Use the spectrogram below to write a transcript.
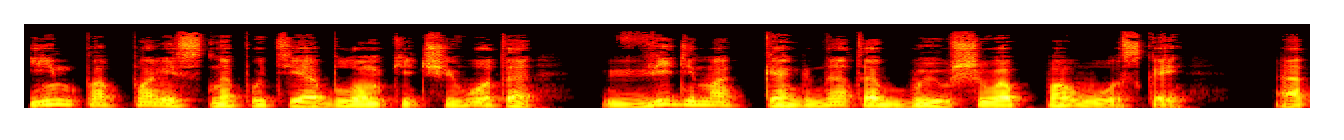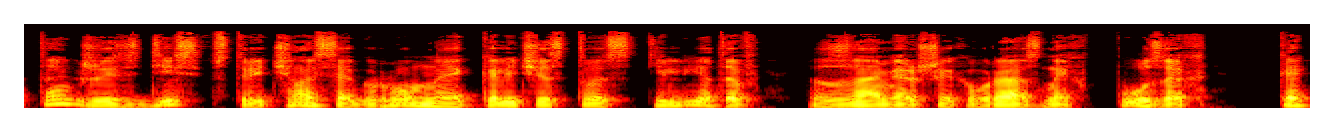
им попались на пути обломки чего-то, видимо, когда-то бывшего повозкой. А также здесь встречалось огромное количество скелетов, замерших в разных позах, как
